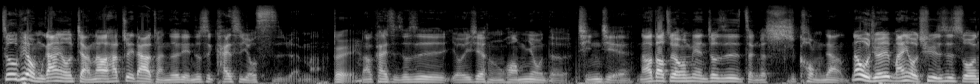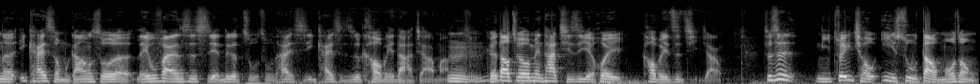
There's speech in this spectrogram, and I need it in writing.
这部片我们刚刚有讲到，它最大的转折点就是开始有死人嘛，对，然后开始就是有一些很荒谬的情节，然后到最后面就是整个失控这样。那我觉得蛮有趣的是说呢，一开始我们刚刚说了，雷夫范恩斯饰演这个主厨，他也是一开始是靠背大家嘛，嗯，可是到最后面他其实也会靠背自己这样，就是你追求艺术到某种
